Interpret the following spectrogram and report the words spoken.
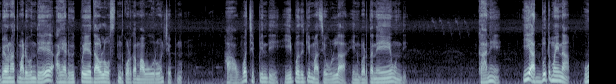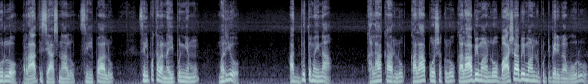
భేవనాథ్ అడవి ఉంది ఆ అడవికి పోయే దావలో వస్తుంది కొడక మా ఊరు అని చెప్పును ఆ అవ్వ చెప్పింది ఈ పొదికి మా చెవుల్లా వినబడుతూనే ఉంది. కానీ ఈ అద్భుతమైన ఊర్లో రాతి శాసనాలు శిల్పాలు శిల్పకళ నైపుణ్యము మరియు అద్భుతమైన కళాకారులు కళాపోషకులు కళాభిమానులు భాషాభిమానులు పుట్టి పెరిగిన ఊరు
